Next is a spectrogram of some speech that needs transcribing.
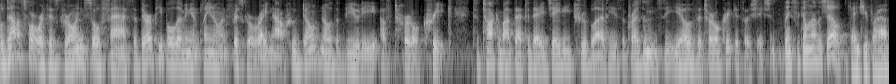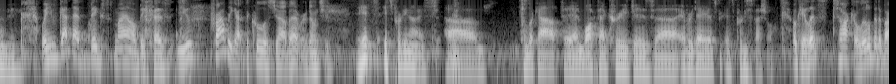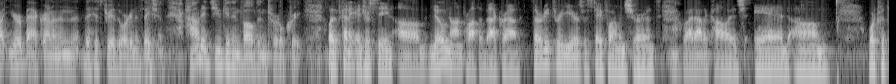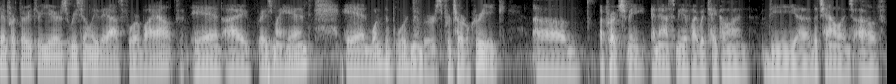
Well, Dallas Fort Worth is growing so fast that there are people living in Plano and Frisco right now who don't know the beauty of Turtle Creek. To talk about that today, JD Trueblood, he's the president and CEO of the Turtle Creek Association. Thanks for coming on the show. Thank you for having me. Well, you've got that big smile because you've probably got the coolest job ever, don't you? It's it's pretty nice. Yeah. Um, to look out and walk that creek is uh, every day is, is pretty special. Okay, let's talk a little bit about your background and then the, the history of the organization. How did you get involved in Turtle Creek? Well, it's kind of interesting. Um, no nonprofit background, 33 years with State Farm Insurance, wow. right out of college, and um, worked with them for 33 years. Recently, they asked for a buyout, and I raised my hand. And one of the board members for Turtle Creek um, approached me and asked me if I would take on the uh, the challenge of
